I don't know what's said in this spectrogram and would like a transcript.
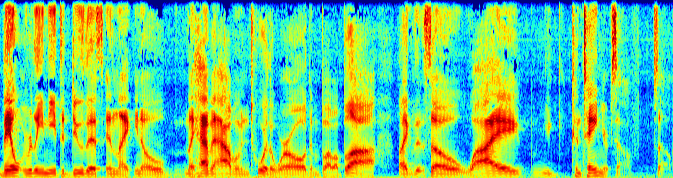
they don't really need to do this and like you know like have an album and tour the world and blah blah blah. Like so, why contain yourself? So.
